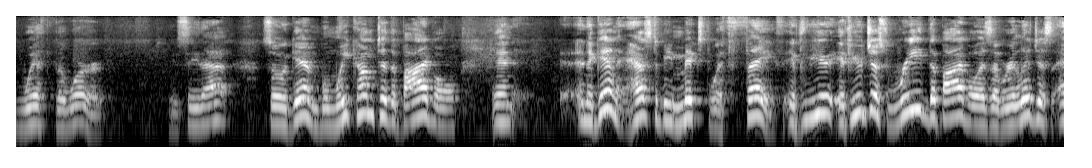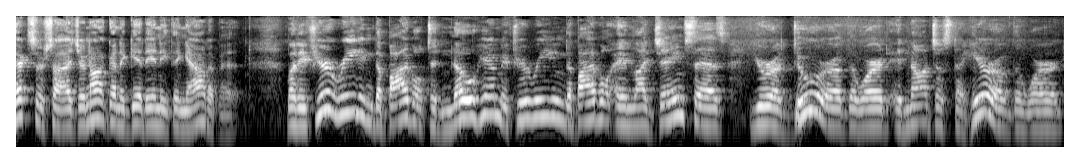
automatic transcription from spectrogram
with the word. You see that? So again, when we come to the Bible, and and again, it has to be mixed with faith. If you if you just read the Bible as a religious exercise, you're not going to get anything out of it. But if you're reading the Bible to know Him, if you're reading the Bible and like James says, you're a doer of the word and not just a hearer of the word,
